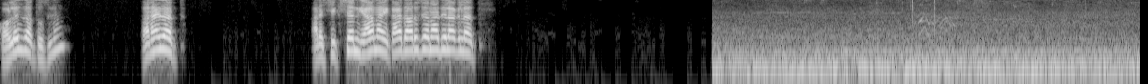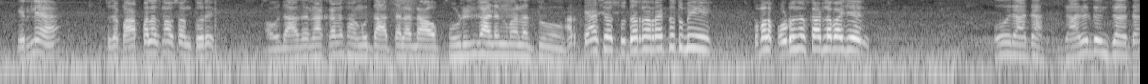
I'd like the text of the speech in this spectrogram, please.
कॉलेज जातोस ना? का नाही जात? अरे शिक्षण घ्या नाही काय दारूच्या नादी लागलात किरण्या तुझ्या बापालाच नाव सांगतो रे. अहो दादा नकाला सांगू दाताला नाव फोडून काढेल मला तो. अरे त्याशिवाय सुधारणार नाहीत ना तुम्ही. तुम्हाला फोडूनच काढलं पाहिजे. हो दादा झालं तुमचं आता.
